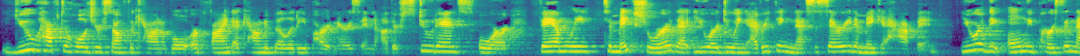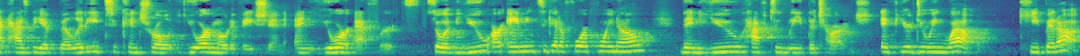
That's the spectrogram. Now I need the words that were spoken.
You have to hold yourself accountable or find accountability partners in other students or family to make sure that you are doing everything necessary to make it happen. You are the only person that has the ability to control your motivation and your efforts. So if you are aiming to get a 4.0, then you have to lead the charge. If you're doing well, keep it up.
